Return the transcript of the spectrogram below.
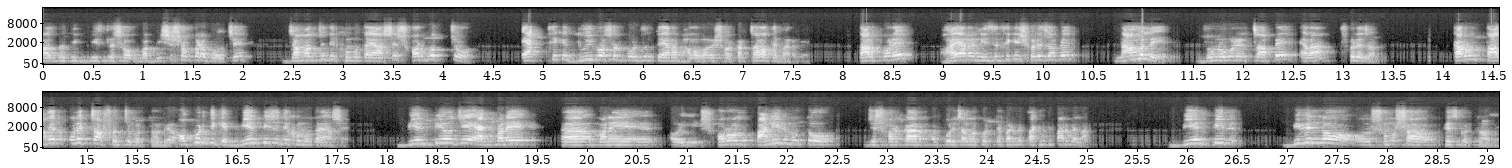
রাজনৈতিক বিশ্লেষক বা বিশেষজ্ঞরা বলছে, জামাত যদি ক্ষমতায় আসে, সর্বোচ্চ এক থেকে দুই বছর পর্যন্ত এরা ভালোভাবে সরকার চালাতে পারবে। তারপরে হয় এরা নিজে থেকেই সরে যাবে, না হলে জনগণের চাপে এরা সরে যাবে। কারণ তাদের অনেক চাপ সহ্য করতে হবে। অপরদিকে বিএনপি যদি ক্ষমতায় আসে বিএনপিও যে একবারে মানে ওই সরল পানির মতো যে সরকার পরিচালনা করতে পারবে তা কিন্তু পারবে না। বিএনপির বিভিন্ন সমস্যা ফেস করতে হবে।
